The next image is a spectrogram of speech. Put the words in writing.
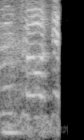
Kevin Jones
